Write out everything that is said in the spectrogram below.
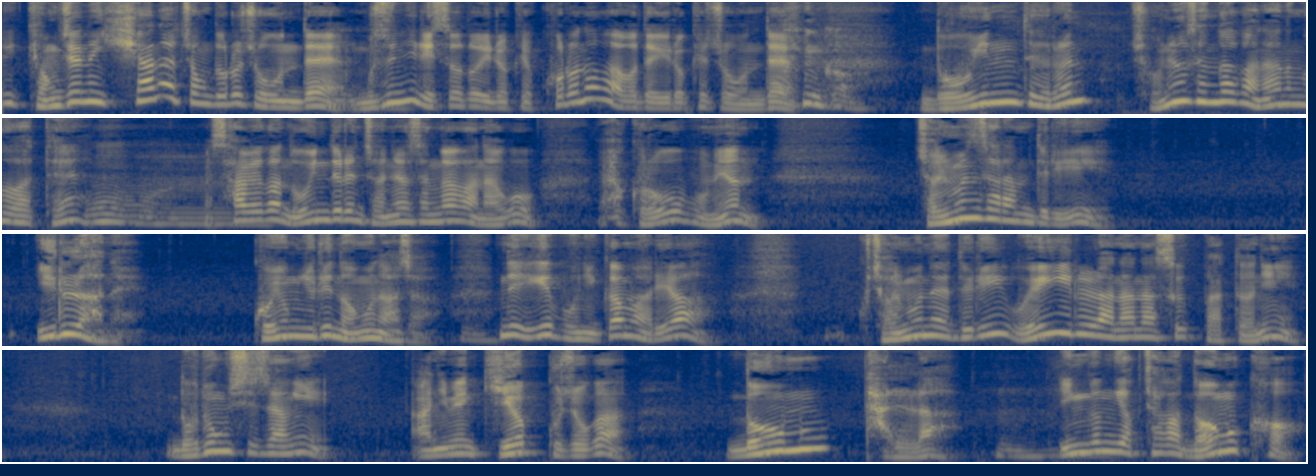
이 경제는 희한할 정도로 좋은데 무슨 일 있어도 이렇게 코로나가 와도 이렇게 좋은데 그러니까. 노인들은 전혀 생각 안 하는 것 같아. 어, 어. 사회가 노인들은 전혀 생각 안 하고 야 그러고 보면 젊은 사람들이 일을 안 해. 고용률이 너무 낮아. 근데 이게 보니까 말이야 젊은 애들이 왜 일을 안 하나 쓱 봤더니 노동시장이 아니면 기업 구조가 너무 달라. 음. 임금 격차가 너무 커.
